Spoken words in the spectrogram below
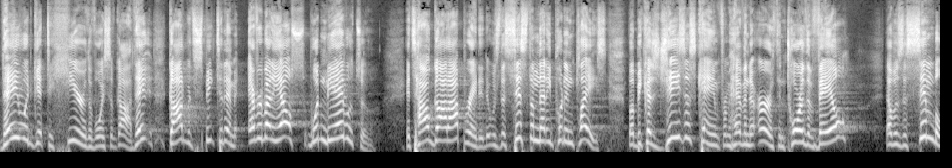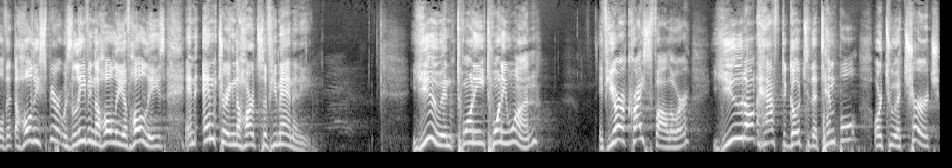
They would get to hear the voice of God. They, God would speak to them. Everybody else wouldn't be able to. It's how God operated. It was the system that He put in place. But because Jesus came from heaven to earth and tore the veil, that was a symbol that the Holy Spirit was leaving the Holy of Holies and entering the hearts of humanity. You in 2021, if you're a Christ follower, you don't have to go to the temple or to a church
